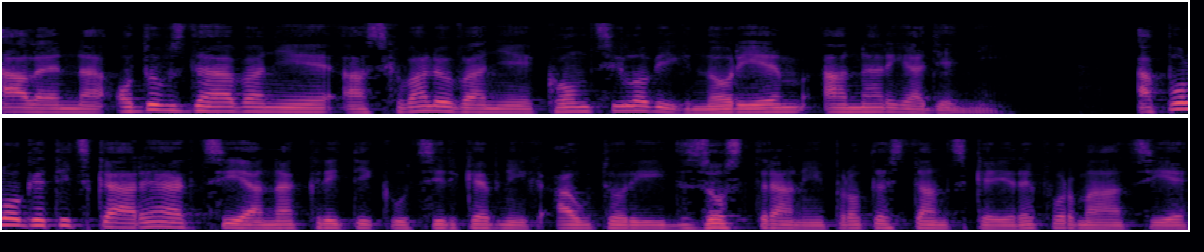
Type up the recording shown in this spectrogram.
ale na odovzdávanie a schvaľovanie koncilových noriem a nariadení. Apologetická reakcia na kritiku cirkevných autorít zo strany protestantskej reformácie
